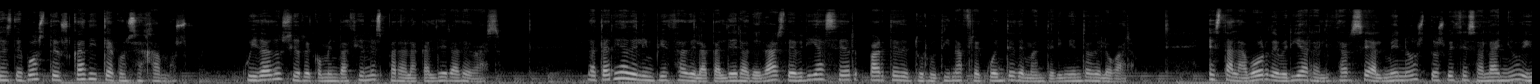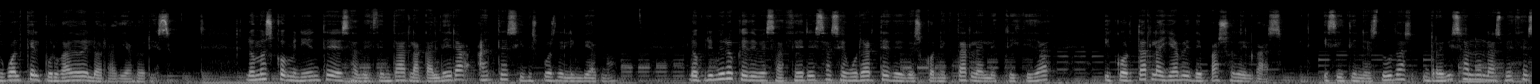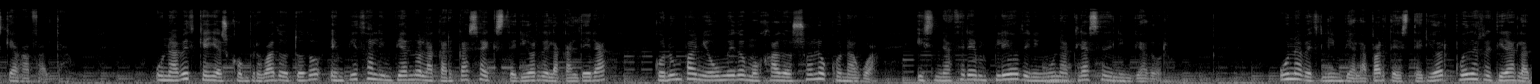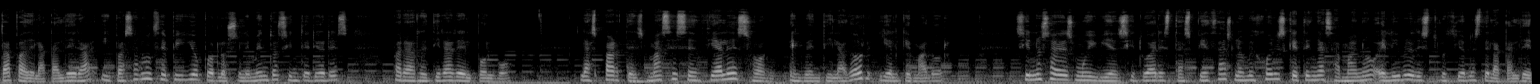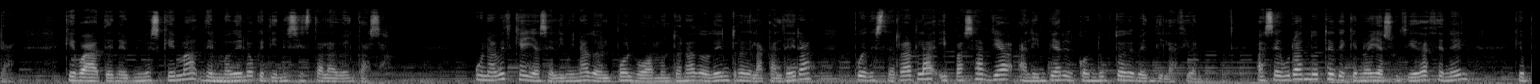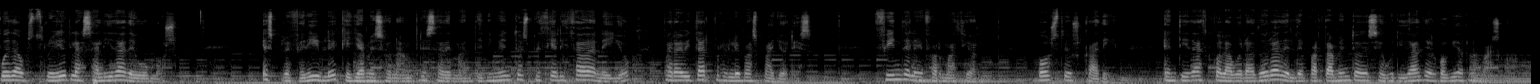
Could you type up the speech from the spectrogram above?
Desde Voz de Euskadi te aconsejamos cuidados y recomendaciones para la caldera de gas. La tarea de limpieza de la caldera de gas debería ser parte de tu rutina frecuente de mantenimiento del hogar. Esta labor debería realizarse al menos dos veces al año, igual que el purgado de los radiadores. Lo más conveniente es adecentar la caldera antes y después del invierno. Lo primero que debes hacer es asegurarte de desconectar la electricidad y cortar la llave de paso del gas. Y si tienes dudas, revísalo las veces que haga falta. Una vez que hayas comprobado todo, empieza limpiando la carcasa exterior de la caldera con un paño húmedo mojado solo con agua y sin hacer empleo de ninguna clase de limpiador. Una vez limpia la parte exterior, puedes retirar la tapa de la caldera y pasar un cepillo por los elementos interiores para retirar el polvo. Las partes más esenciales son el ventilador y el quemador. Si no sabes muy bien situar estas piezas, lo mejor es que tengas a mano el libro de instrucciones de la caldera, que va a tener un esquema del modelo que tienes instalado en casa. Una vez que hayas eliminado el polvo amontonado dentro de la caldera, puedes cerrarla y pasar ya a limpiar el conducto de ventilación, asegurándote de que no haya suciedad en él que pueda obstruir la salida de humos. Es preferible que llames a una empresa de mantenimiento especializada en ello para evitar problemas mayores. Fin de la información. Voz de Euskadi, entidad colaboradora del Departamento de Seguridad del Gobierno Vasco.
